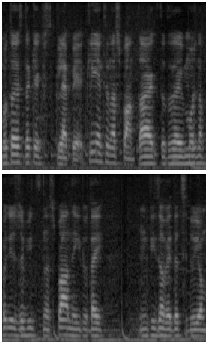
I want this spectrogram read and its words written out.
Bo to jest tak jak w sklepie. Klient nasz pan, tak? To tutaj można powiedzieć, że widz nasz pan i tutaj mm, widzowie decydują.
